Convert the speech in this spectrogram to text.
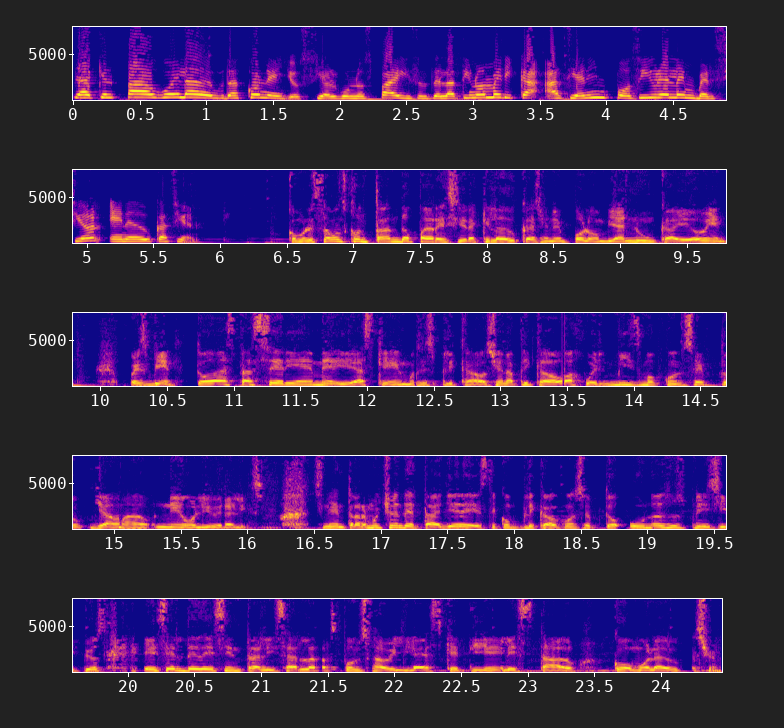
ya que el pago de la deuda con ellos y algunos países de Latinoamérica hacían imposible la inversión en educación. Como le estamos contando, pareciera que la educación en Colombia nunca ha ido bien. Pues bien, toda esta serie de medidas que hemos explicado se han aplicado bajo el mismo concepto llamado neoliberalismo. Sin entrar mucho en detalle de este complicado concepto, uno de sus principios es el de descentralizar las responsabilidades que tiene el Estado como la educación.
